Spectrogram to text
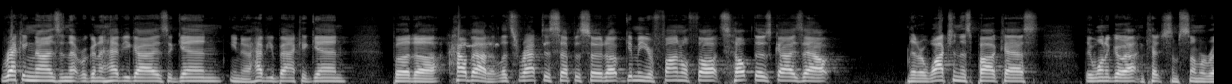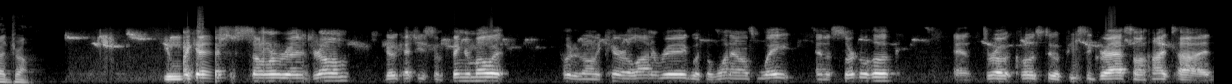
recognizing that we're gonna have you guys again. You know, have you back again. But uh, how about it? Let's wrap this episode up. Give me your final thoughts. Help those guys out that are watching this podcast. They want to go out and catch some summer red drum. You want to catch a summer red drum? Go catch you some finger mullet, put it on a Carolina rig with a one ounce weight and a circle hook, and throw it close to a piece of grass on high tide,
